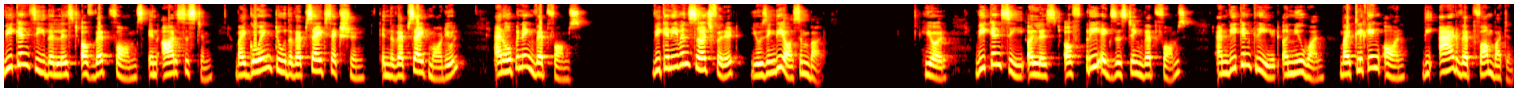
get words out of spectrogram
We can see the list of web forms in our system by going to the website section in the website module and opening web forms. We can even search for it using the awesome bar. Here, we can see a list of pre-existing web forms and we can create a new one by clicking on the Add Web Form button.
